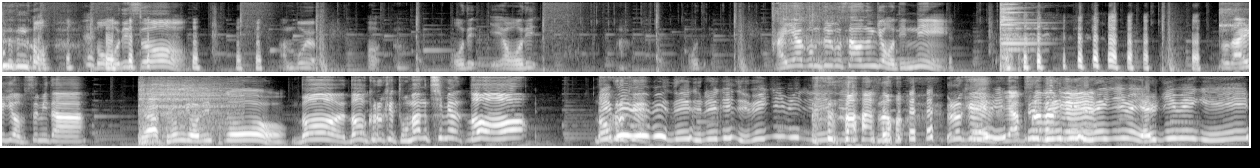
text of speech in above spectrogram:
너, 너 어딨어? 안 보여. 어, 어디, 야 어디, 어디? 다이아검 들고 싸우는 게 어딨니? 너 날개 없습니다. 야 그런 게 어딨어 너, 너 그렇게 도망치면 너, 너 그렇게, 너 그렇게 얍삽하게 열심히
